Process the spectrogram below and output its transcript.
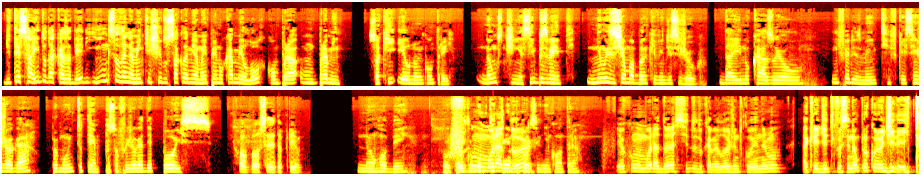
de ter saído da casa dele e instantaneamente enchido o saco da minha mãe pra ir no camelô comprar um pra mim. Só que eu não encontrei. Não tinha, simplesmente não existia uma banca que vendia esse jogo. Daí, no caso, eu, infelizmente, fiquei sem jogar por muito tempo. Só fui jogar depois. Roubou o CD do primo. Não roubei. Eu, como morador, consegui encontrar. eu como morador assíduo do camelô junto com o Enderman, acredito que você não procurou direito.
